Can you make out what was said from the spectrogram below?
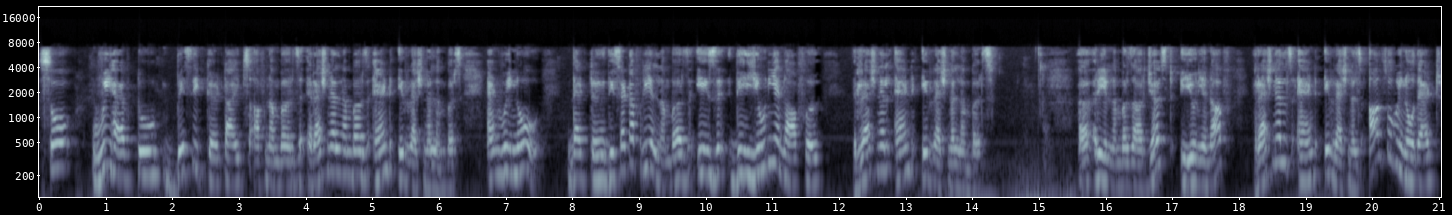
So we have two basic types of numbers, rational numbers and irrational numbers. And we know that the set of real numbers is the union of rational and irrational numbers. Uh, real numbers are just union of rationals and irrationals. Also we know that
